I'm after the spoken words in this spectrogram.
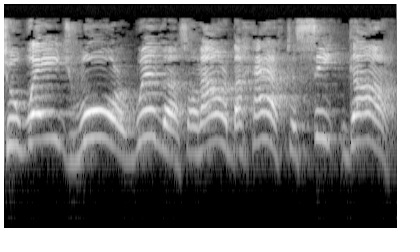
to wage war with us on our behalf to seek God.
